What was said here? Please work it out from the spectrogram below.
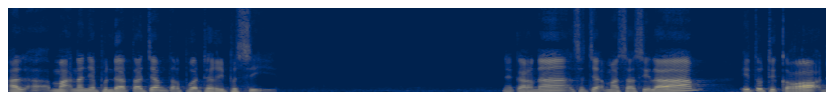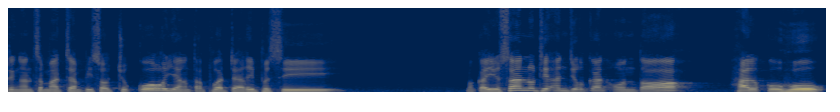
al, maknanya benda tajam terbuat dari besi. Ya, karena sejak masa silam itu dikerok dengan semacam pisau cukur yang terbuat dari besi. Maka Yusanu dianjurkan untuk hal kuhu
